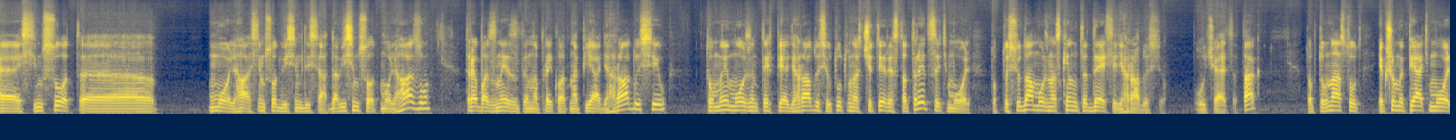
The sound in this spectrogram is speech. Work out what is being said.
е, 700 е, моль газу, 780, да, 800 моль газу. Треба знизити, наприклад, на 5 градусів. То ми можемо тих 5 градусів. Тут у нас 430 моль, тобто сюди можна скинути 10 градусів. Получається, так? Тобто, у нас тут, якщо ми 5 моль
